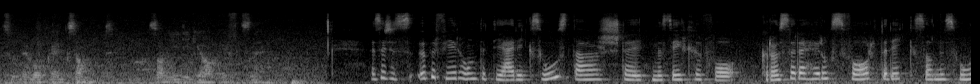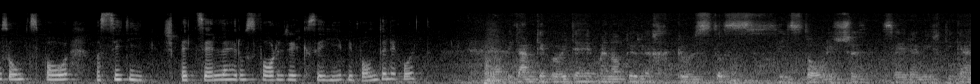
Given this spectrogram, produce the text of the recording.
dazu bewogen, die Gesamtsanierung in Angriff zu nehmen. Es ist ein über 400-jähriges Haus. Da steht man sicher von größeren Herausforderungen, so ein Haus umzubauen. Was waren die speziellen Herausforderungen hier bei Bondeligut? Ja, bei diesem Gebäude hat man natürlich gewusst, dass es historisch ein sehr wichtiger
